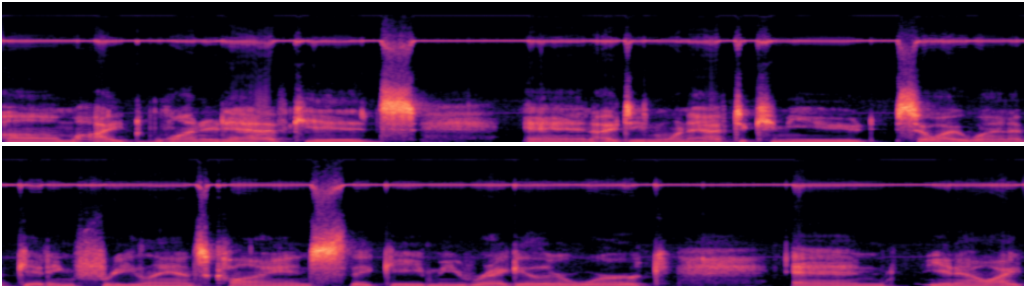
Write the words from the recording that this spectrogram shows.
Um, I wanted to have kids, and I didn't want to have to commute, so I wound up getting freelance clients that gave me regular work. And, you know, I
